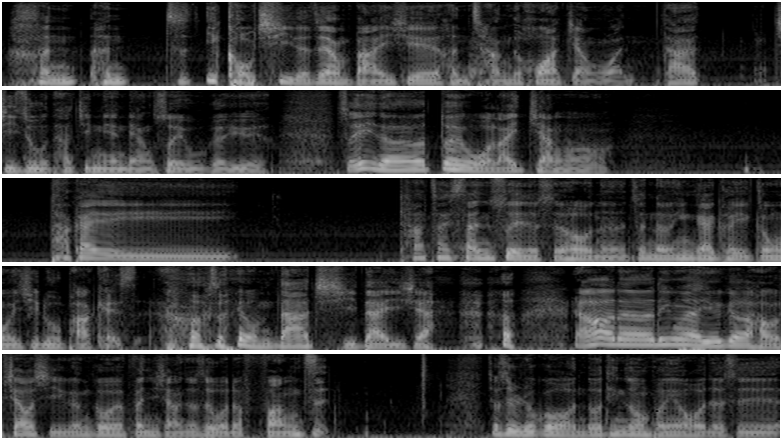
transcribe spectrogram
很很直一口气的这样把一些很长的话讲完。他记住，他今年两岁五个月，所以呢，对我来讲哦，大概。他在三岁的时候呢，真的应该可以跟我一起录 podcast，所以我们大家期待一下。然后呢，另外有一个好消息跟各位分享，就是我的房子，就是如果很多听众朋友或者是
